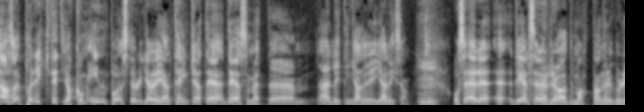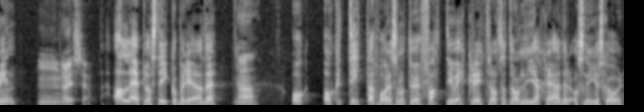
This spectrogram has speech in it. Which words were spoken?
alltså på riktigt, jag kom in på Sturegallerian, tänker att det är, det är som ett, eh, en liten galleria liksom. Och så är det, eh, dels är det en röd matta när du går in. Mm, ja, just det. Alla är plastikopererade. Ja. Och, och titta på det som att du är fattig och äcklig trots att du har nya kläder och snygga skor.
